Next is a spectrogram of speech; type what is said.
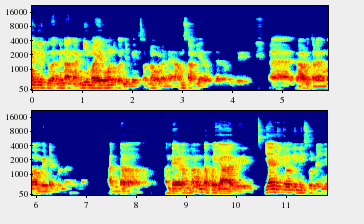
எங்களுக்கு வந்து நாங்க அந்நியமாயிருவோம்னு கொஞ்சம் பேர் சொன்ன உடனே ராமசாமியார் வந்து திராவிட கழகமாக மெயின்டைன் பண்ணாங்க. அதுதான் அந்த இடம் தான் வந்து அப்போ யாரு? ஏன் நீங்கள் வந்து இன்னைக்கு சொல்றீங்க?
